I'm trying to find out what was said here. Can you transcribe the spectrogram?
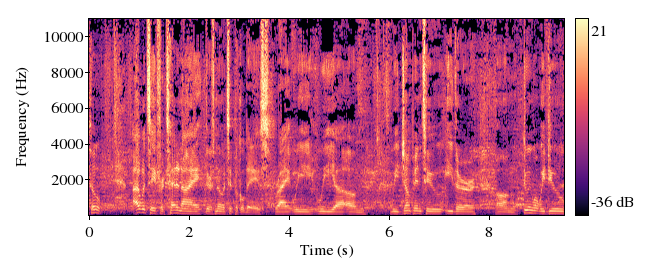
So. I would say for Ted and I, there's no typical days, right? We we uh, um, we jump into either um, doing what we do,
